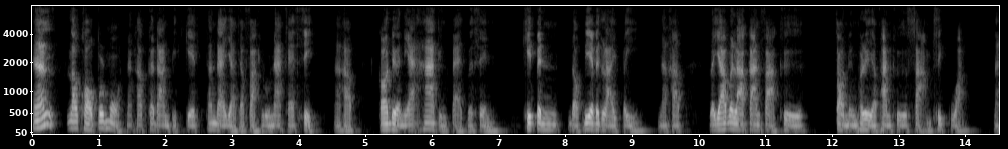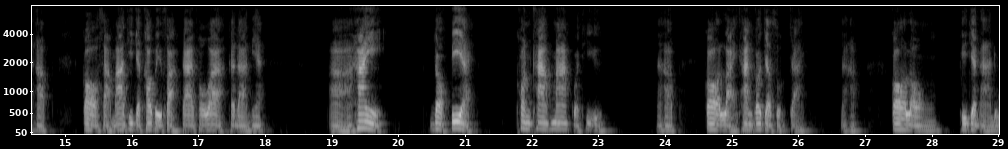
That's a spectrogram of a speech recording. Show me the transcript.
ฉะนั้นเราขอโปรโมทนะครับกระดานบิตเกตท่านใดอยากจะฝากลูน่าแคสสิกนะครับ ก็เดือนนี้ห้าถึงแปดเปอร์เซ็นคิดเป็นดอกเบี้ยเป็นรายปีนะครับ ระยะเวลาการฝากคือต่อหนึ่งผลิตภัณฑ์คือ30วันนะครับ ก็สามารถที่จะเข้าไปฝากได้เพราะว่ากระดานเนี้ยให้ดอกเบี้ยค่อนข้างมากกว่าที่อื่นนะครับ ก็หลายท่านก็จะสนใจนะครับ ก็ลองพิจารณาดู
